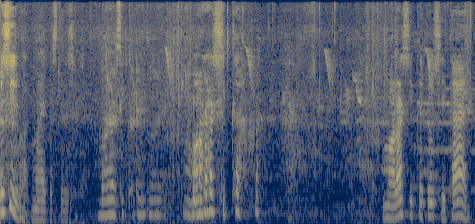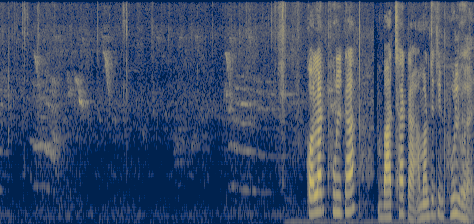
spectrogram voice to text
বেশিরভাগ মায়ের কাছ থেকে শেখে। মারার শিক্ষাটা মারার শিক্ষা? মারার শিক্ষা কেউ শেখায়? কলার ফুলটা, বাছাটা আমার যদি ভুল হয়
